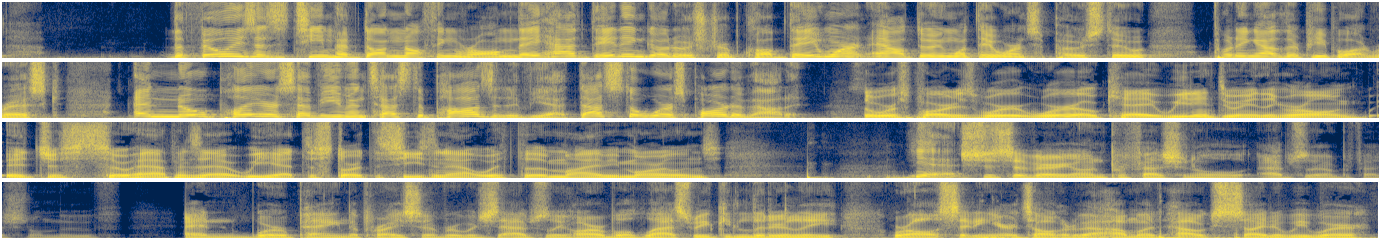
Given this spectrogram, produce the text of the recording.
the Phillies as a team have done nothing wrong. They had they didn't go to a strip club. They weren't out doing what they weren't supposed to, putting other people at risk. And no players have even tested positive yet. That's the worst part about it. The worst part is we're we're okay. We didn't do anything wrong. It just so happens that we had to start the season out with the Miami Marlins. Yeah. It's just a very unprofessional, absolutely unprofessional move. And we're paying the price over, which is absolutely horrible. Last week, we literally, we're all sitting here talking about how much how excited we were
